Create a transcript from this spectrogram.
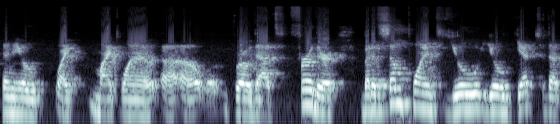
then you like might want to uh, uh, grow that further. But at some point, you'll you'll get to that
